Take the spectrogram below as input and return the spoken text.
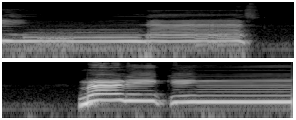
الناس. ملك الناس.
